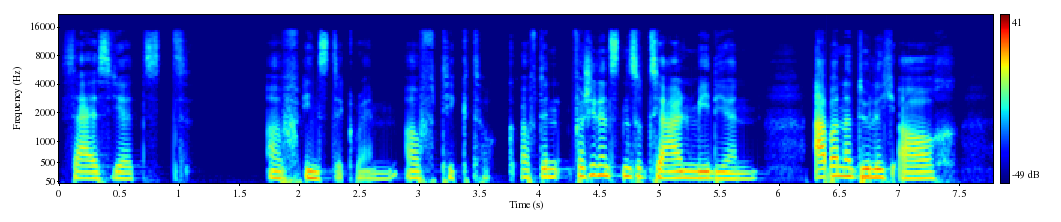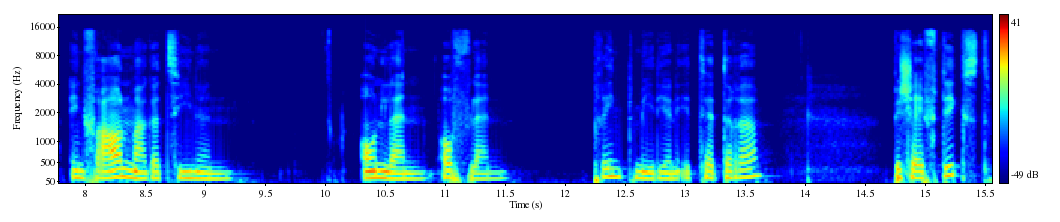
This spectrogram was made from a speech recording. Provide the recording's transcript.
sei es jetzt auf Instagram, auf TikTok, auf den verschiedensten sozialen Medien, aber natürlich auch in Frauenmagazinen, online, offline, Printmedien etc. beschäftigst,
